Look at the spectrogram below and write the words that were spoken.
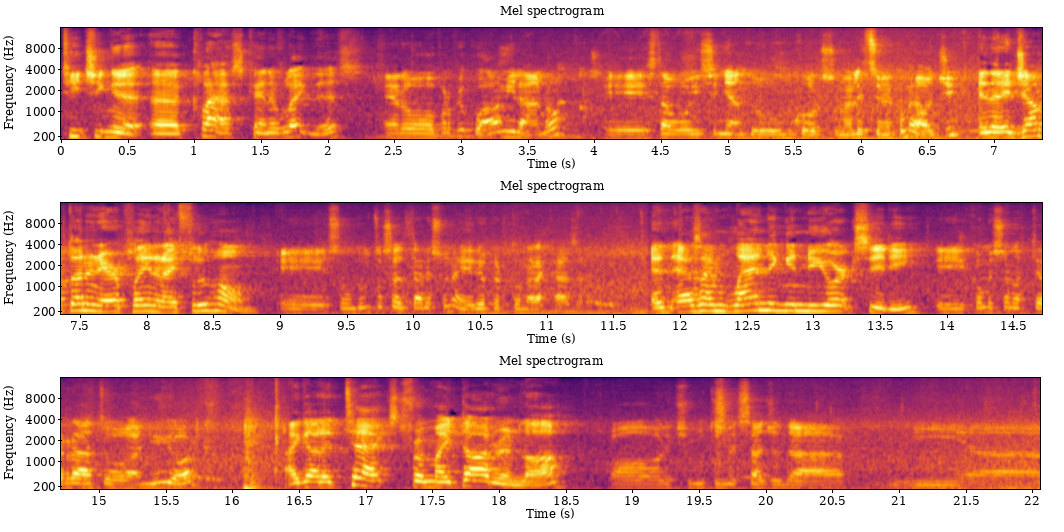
teaching a, a class kind of like this, Ero proprio qua a Milano e stavo insegnando un corso, una lezione come oggi and then I jumped on an airplane and I flew home. e sono dovuto saltare su un aereo per tornare a casa. And as I'm landing in New York City, E come sono atterrato a New York I got a text from my daughter-in-law ho ricevuto un messaggio da mia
